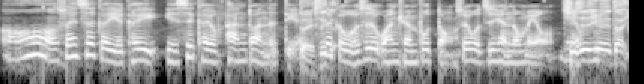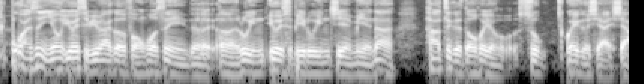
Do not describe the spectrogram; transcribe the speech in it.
哦，所以这个也可以，也是可以有判断的点。对，这个我是完全不懂，所以我之前都没有。其实因为在不管是你用 USB 麦克风，或是你的呃录音 USB 录音界面，那它这个都会有数规格写在下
